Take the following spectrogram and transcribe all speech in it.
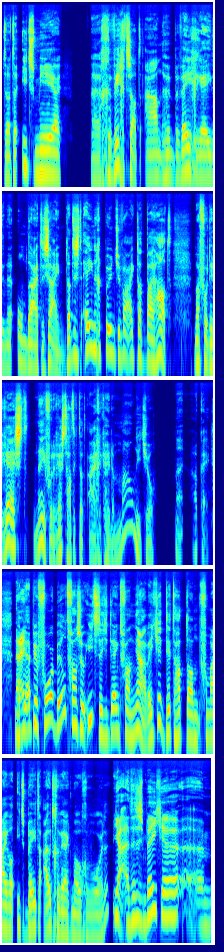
Dat er iets meer eh, gewicht zat aan hun beweegredenen om daar te zijn. Dat is het enige puntje waar ik dat bij had. Maar voor de rest, nee, voor de rest had ik dat eigenlijk helemaal niet, joh. Nee, oké. Je, heb je een voorbeeld van zoiets dat je denkt van, ja, weet je, dit had dan voor mij wel iets beter uitgewerkt mogen worden? Ja, het is een beetje ehm,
